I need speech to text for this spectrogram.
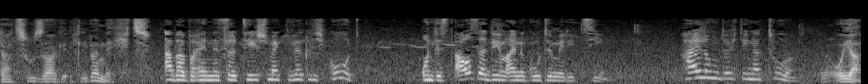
Dazu sage ich lieber nichts. Aber Brennnesseltee schmeckt wirklich gut und ist außerdem eine gute Medizin. Heilung durch die Natur. Oh ja,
